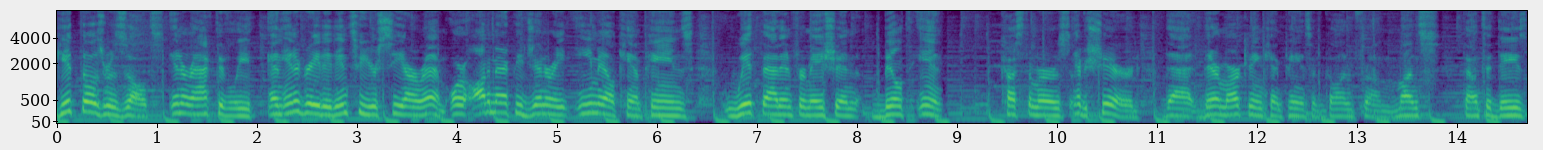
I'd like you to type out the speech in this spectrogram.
get those results interactively and integrated into your CRM or automatically generate email campaigns with that information built in customers have shared that their marketing campaigns have gone from months down to days.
